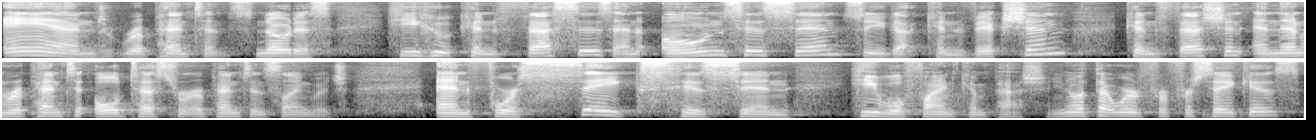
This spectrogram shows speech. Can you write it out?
and repentance. Notice, he who confesses and owns his sin, so you got conviction, confession, and then repent, Old Testament repentance language, and forsakes his sin, he will find compassion. You know what that word for forsake is?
